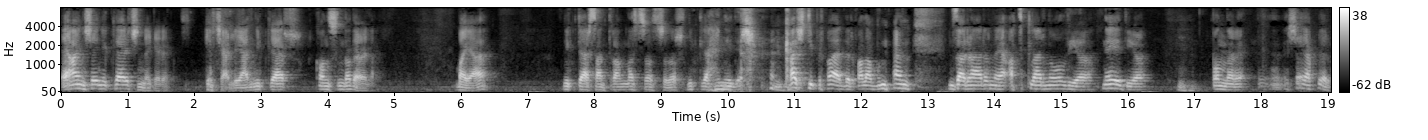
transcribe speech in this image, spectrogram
E aynı şey nükleer için de gerek, geçerli. Yani nükleer konusunda da öyle. Bayağı nükleer santral nasıl çalışılır, nükleer nedir, kaç tipi vardır falan bunların zararı ne, atıklar ne oluyor, ne ediyor bunları e, şey yapıyorum.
